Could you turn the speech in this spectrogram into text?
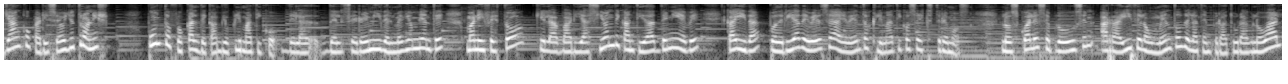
Janko Cariseo Yutronish punto focal de cambio climático del CEREMI del Medio Ambiente, manifestó que la variación de cantidad de nieve caída podría deberse a eventos climáticos extremos, los cuales se producen a raíz del aumento de la temperatura global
